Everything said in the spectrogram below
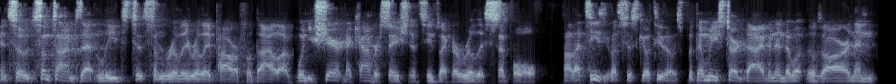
And so sometimes that leads to some really, really powerful dialogue. When you share it in a conversation, it seems like a really simple, oh, that's easy. Let's just go through those. But then when you start diving into what those are, and then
